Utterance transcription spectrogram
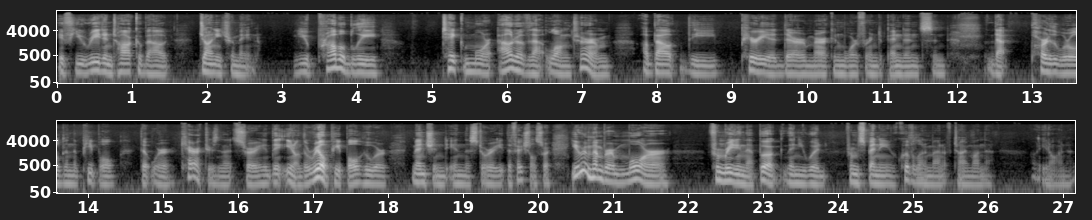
if you read and talk about Johnny Tremain, you probably take more out of that long term about the period there, American War for Independence, and that part of the world and the people that were characters in that story. The, you know, the real people who were mentioned in the story, the fictional story. You remember more from reading that book than you would from spending equivalent amount of time on the, you know, on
